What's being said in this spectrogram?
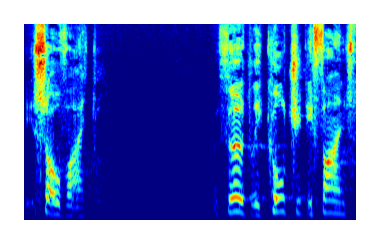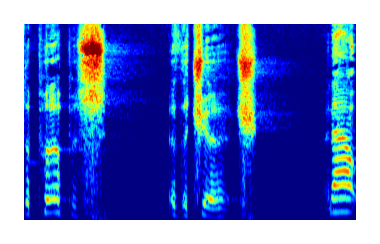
It's so vital. And thirdly, culture defines the purpose of the church. And our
